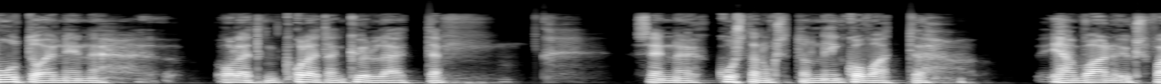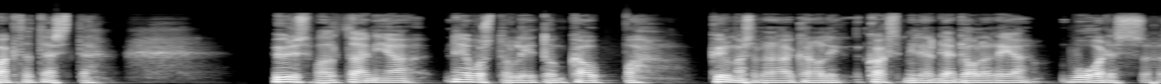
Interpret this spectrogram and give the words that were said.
Muutoin niin oletan, oletan kyllä, että sen kustannukset on niin kovat. Ihan vain yksi fakta tästä. Yhdysvaltain ja Neuvostoliiton kauppa kylmän sodan aikana oli 2 miljardia dollaria vuodessa.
